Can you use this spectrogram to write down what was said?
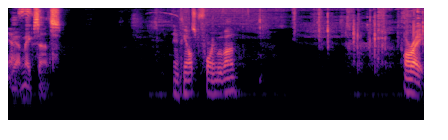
Yeah, it makes sense. Anything else before we move on? All right.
